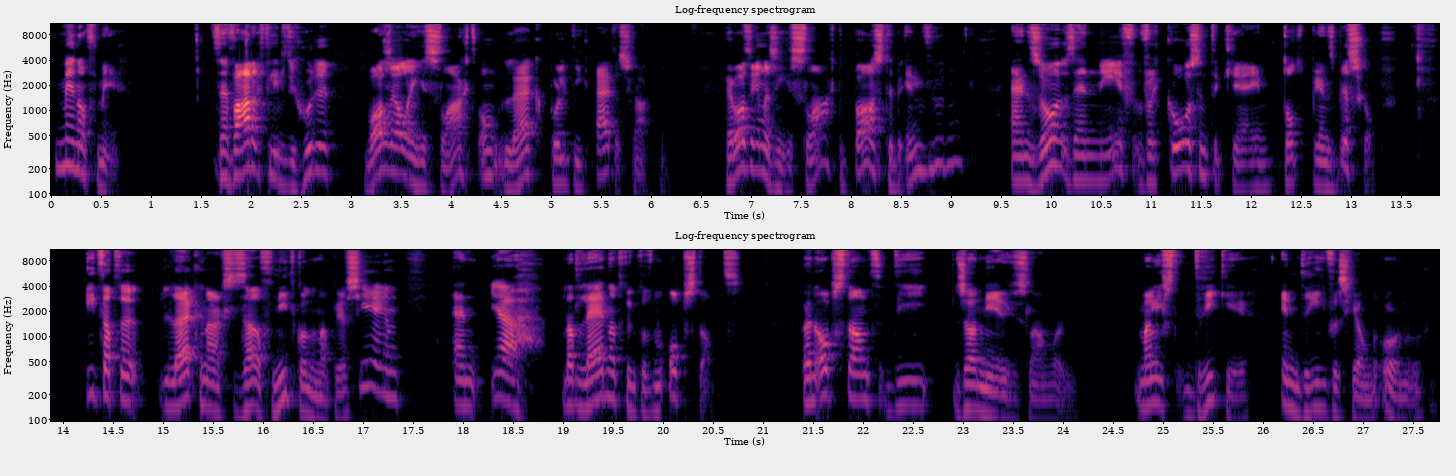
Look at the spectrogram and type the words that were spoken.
min of meer. Zijn vader Philips de Goede was er al in geslaagd om Luik politiek uit te schakelen. Hij was er immers in geslaagd de paus te beïnvloeden en zo zijn neef verkozen te krijgen tot prins-bisschop. Iets dat de luikenaars zelf niet konden appreciëren. En ja, dat leidde natuurlijk tot een opstand. Een opstand die zou neergeslaan worden. Maar liefst drie keer in drie verschillende oorlogen.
